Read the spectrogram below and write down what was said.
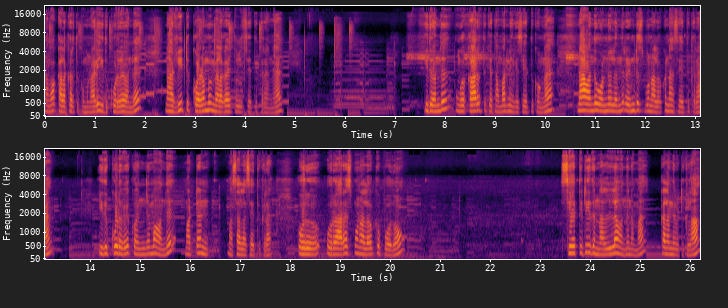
நம்ம கலக்கிறதுக்கு முன்னாடி இது கூடவே வந்து நான் வீட்டு குழம்பு மிளகாய் தூள் சேர்த்துக்கிறேங்க. இது வந்து உங்கள் காரத்துக்கு ஏற்ற மாதிரி நீங்கள் சேர்த்துக்கோங்க. நான் வந்து ஒன்றுலேருந்து ரெண்டு ஸ்பூன் அளவுக்கு நான் சேர்த்துக்கிறேன். இது கூடவே கொஞ்சமாக வந்து மட்டன் மசாலா சேர்த்துக்கிறேன். ஒரு ஒரு அரை ஸ்பூன் அளவுக்கு போதும். சேர்த்துட்டு இதை நல்லா வந்து நம்ம கலந்து விட்டுக்கலாம்.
